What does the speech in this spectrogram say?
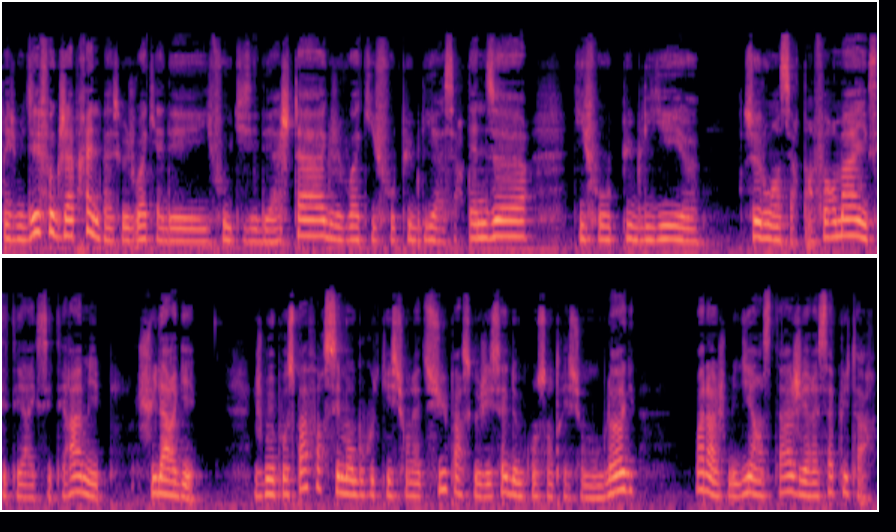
et je me disais, il faut que j'apprenne parce que je vois qu'il y a des, il faut utiliser des hashtags, je vois qu'il faut publier à certaines heures, qu'il faut publier euh, selon un certain format, etc., etc. Mais je suis larguée. Je me pose pas forcément beaucoup de questions là-dessus parce que j'essaie de me concentrer sur mon blog. Voilà, je me dis Insta, je verrai ça plus tard.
